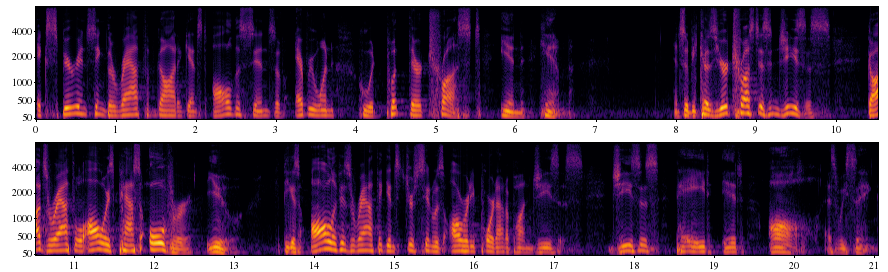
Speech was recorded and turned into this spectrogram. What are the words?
experiencing the wrath of God against all the sins of everyone who would put their trust in him. And so, because your trust is in Jesus, God's wrath will always pass over you because all of his wrath against your sin was already poured out upon Jesus. Jesus paid it all, as we sing.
